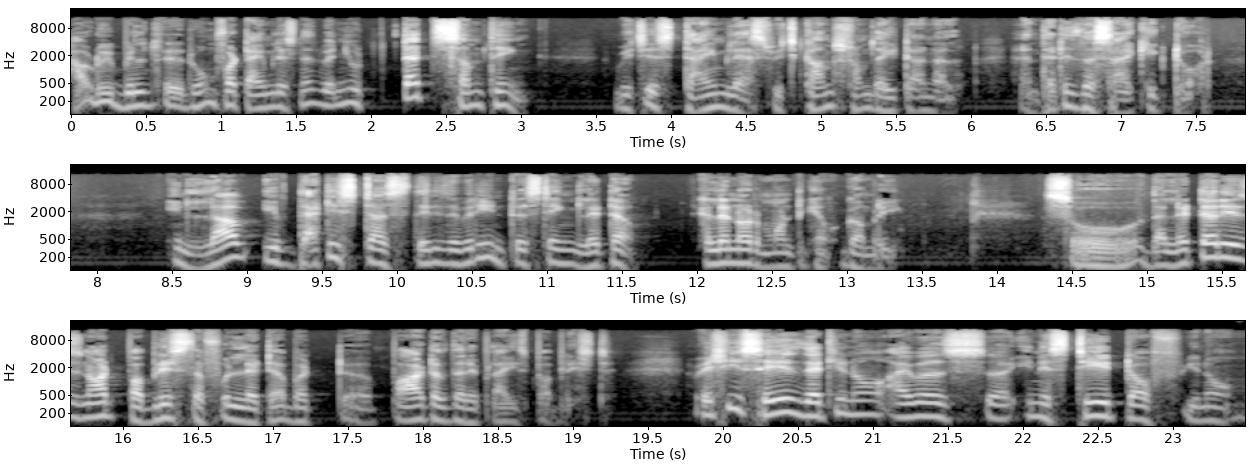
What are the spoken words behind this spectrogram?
How do you build a room for timelessness? When you touch something which is timeless, which comes from the eternal, and that is the psychic door. In love, if that is touched, there is a very interesting letter, Eleanor Montgomery. So the letter is not published, the full letter, but uh, part of the reply is published where she says that, you know, I was uh, in a state of, you know,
